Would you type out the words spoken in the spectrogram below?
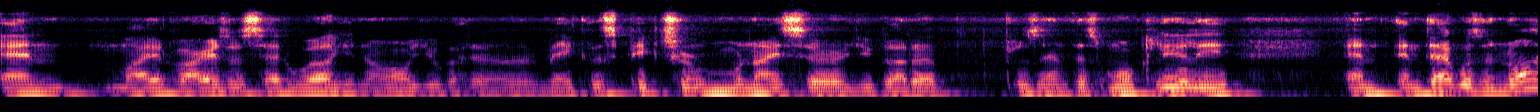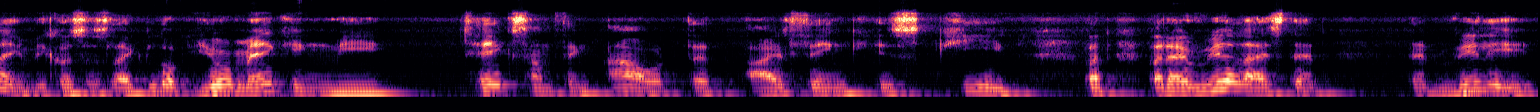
And my advisor said, well, you know, you got to make this picture more nicer. You got to present this more clearly. And, and that was annoying because it's like, look, you're making me take something out that I think is key. But, but I realized that, that really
